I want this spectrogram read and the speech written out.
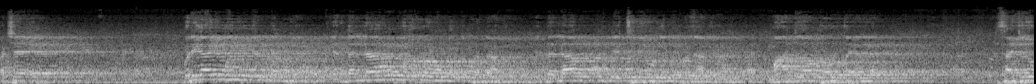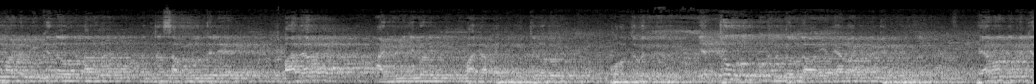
പക്ഷേ ഒരു കാര്യം മാത്രം ഞാൻ പറഞ്ഞു എന്തെല്ലാം കുറവുകളുണ്ടെന്ന് പറഞ്ഞാൽ എന്തെല്ലാം ലക്ഷ്യമുണ്ടെന്ന് പറഞ്ഞാൽ മാധ്യമ പ്രവർത്തകർ സജീവമായിട്ട് നിൽക്കുന്നതുകൊണ്ടാണ് ഇന്നത്തെ സമൂഹത്തിലെ പല അഴിമതികളും പല പ്രവൃത്തികളും പുറത്തു വരുന്നത് ഏറ്റവും കൂടുതൽ ഹേമ കമ്മിറ്റി ഹേമ കമ്മിറ്റി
